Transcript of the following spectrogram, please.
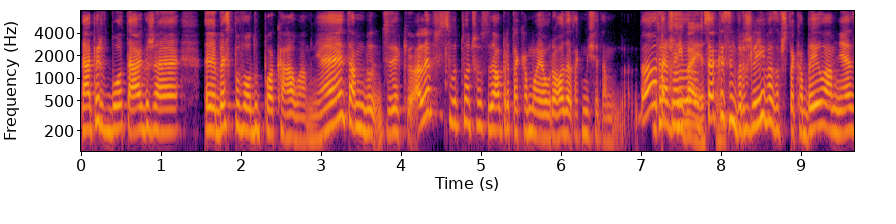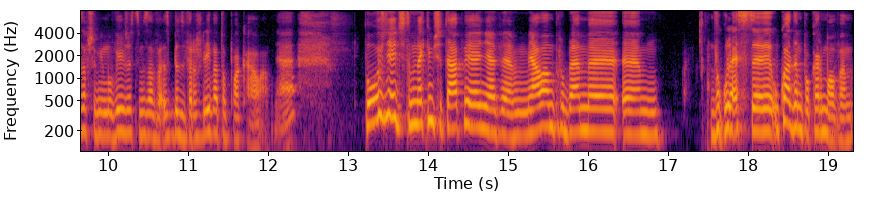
najpierw było tak, że y, bez powodu płakałam, nie? Tam, ale tłumaczyłam sobie, dobra, taka moja uroda, tak mi się tam... No, Wrażliwa tak, jestem. Tak, jestem wrażliwa, zawsze taka byłam, nie? Zawsze mi mówili, że jestem za, zbyt wrażliwa, to płakałam, nie? Później gdzieś tam na jakimś etapie, nie wiem, miałam problemy... em, w ogóle z y, układem pokarmowym.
